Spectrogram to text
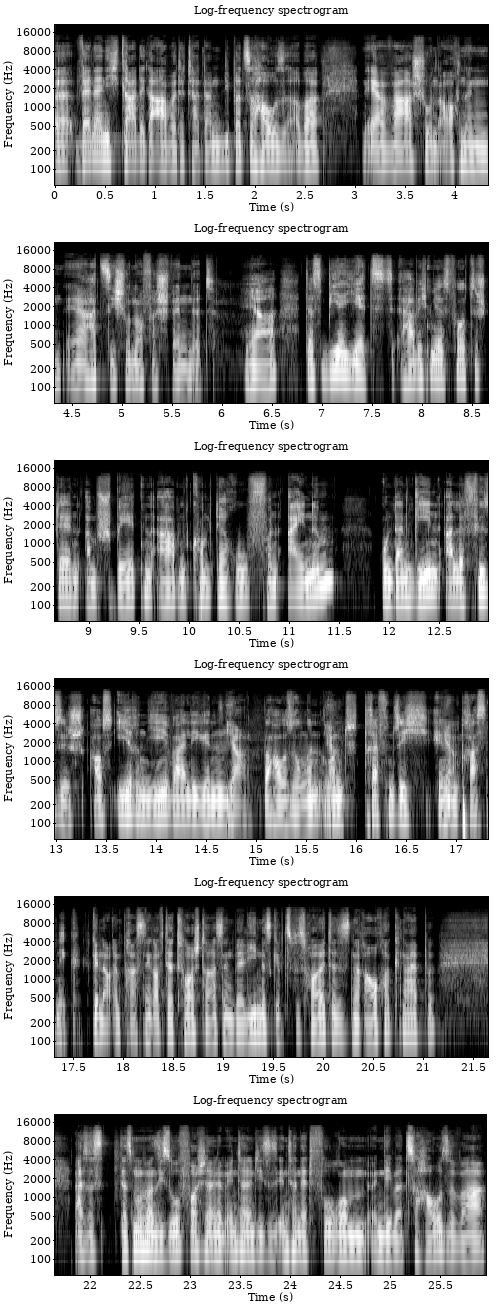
Äh, wenn er nicht gerade gearbeitet hat, dann lieber zu Hause. Aber er war schon auch ein, er hat sich schon noch verschwendet. Ja, das Bier jetzt, habe ich mir das vorzustellen, am späten Abend kommt der Ruf von einem und dann gehen alle physisch aus ihren jeweiligen ja. Behausungen ja. und treffen sich in ja. Prasnik. Genau, in Prasnik auf der Torstraße in Berlin. Das gibt es bis heute. Das ist eine Raucherkneipe. Also es, das muss man sich so vorstellen, im Internet, dieses Internetforum, in dem er zu Hause war,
